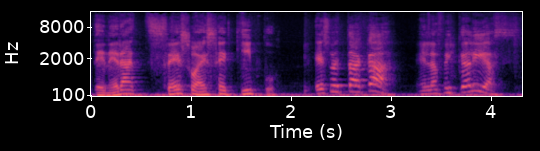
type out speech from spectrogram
tener acceso a ese equipo. Eso está acá, en las fiscalías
